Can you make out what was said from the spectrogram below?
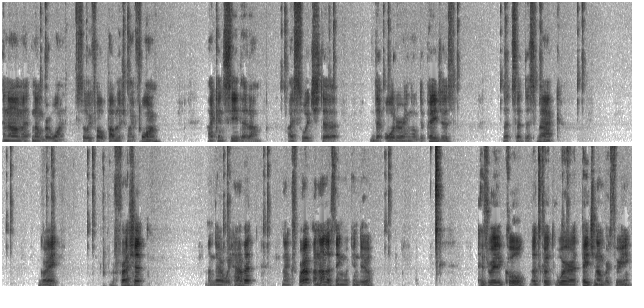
And now I'm at number one. So if I'll publish my form, I can see that um, I switched the, the ordering of the pages. Let's set this back. Great. Refresh it. And there we have it. Next step. Another thing we can do is really cool. Let's go, to, we're at page number three.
